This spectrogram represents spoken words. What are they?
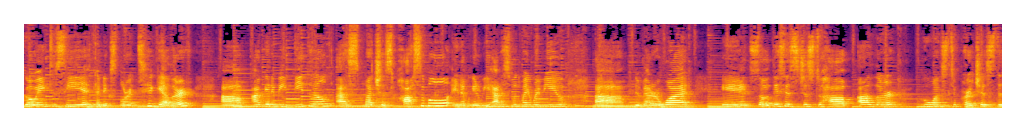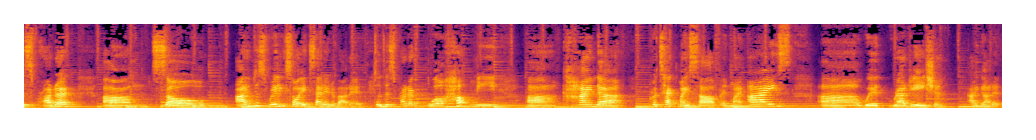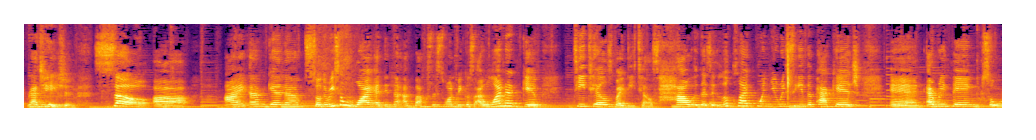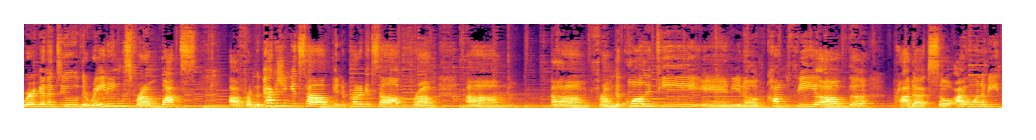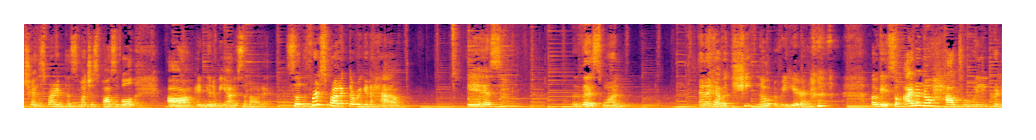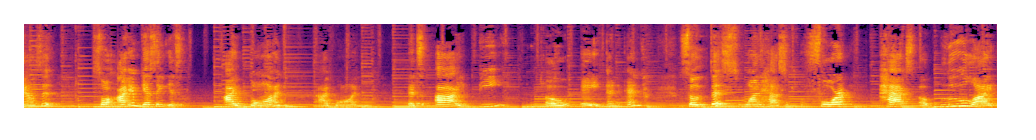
going to see it and explore it together. Um, I'm going to be detailed as much as possible and I'm going to be honest with my review um, no matter what and so this is just to help other who wants to purchase this product um, so I'm just really so excited about it. So this product will help me uh, kind of protect myself and my eyes uh, with radiation. I got it, radiation. So uh, I am gonna, so the reason why I did not unbox this one because I wanna give details by details. How does it look like when you receive the package and everything. So we're gonna do the ratings from box, uh, from the packaging itself and the product itself, from um, um, from the quality and you know comfy of the product. So I want to be transparent as much as possible um, and gonna be honest about it. So the first product that we're gonna have is this one. And I have a cheat note over here. Okay so I don't know how to really pronounce it. So I am guessing it's Ibon. Ibon. It's I-B-O-A-N-N so this one has four packs of blue light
